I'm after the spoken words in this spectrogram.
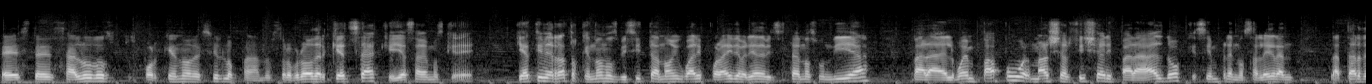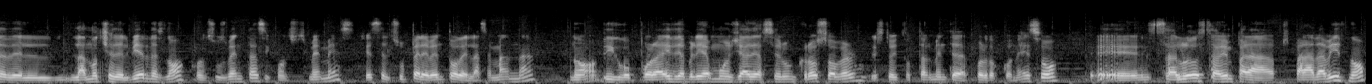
Este, saludos, pues, ¿por qué no decirlo? Para nuestro brother Quetzal, que ya sabemos que ya tiene rato que no nos visita, ¿no? Igual y por ahí debería de visitarnos un día. Para el buen Papu, Marshall Fisher y para Aldo, que siempre nos alegran la tarde de la noche del viernes, ¿no? Con sus ventas y con sus memes, que es el super evento de la semana, ¿no? Digo, por ahí deberíamos ya de hacer un crossover, estoy totalmente de acuerdo con eso. Eh, saludos también para, pues, para David, ¿no?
